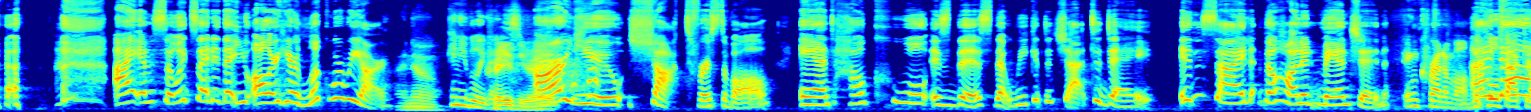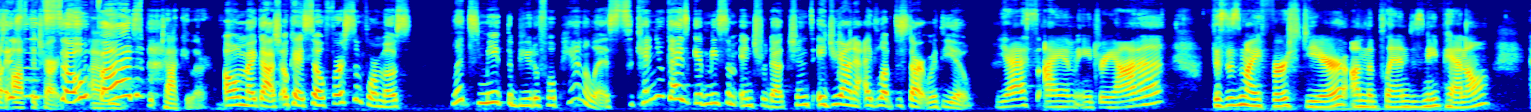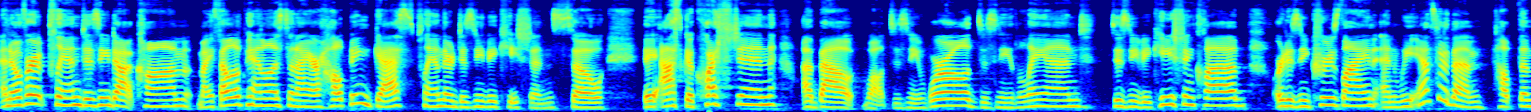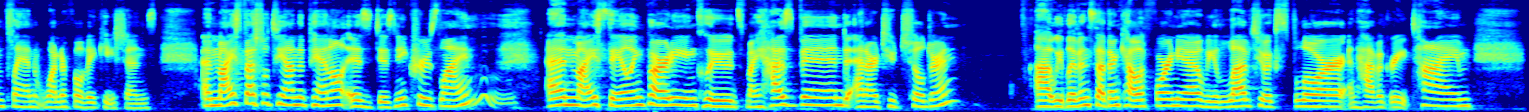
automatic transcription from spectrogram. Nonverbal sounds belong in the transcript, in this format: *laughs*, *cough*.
Hi. *laughs* I am so excited that you all are here. Look where we are. I know. Can you believe Crazy, it? right? Are you shocked, first of all? And how cool is this that we get to chat today inside the haunted mansion? Incredible. The cool know, factors isn't off the it charts. so Um, fun? spectacular. Oh my gosh. Okay, so first and foremost, let's meet the beautiful panelists. Can you guys give me some introductions? Adriana, I'd love to start with you. Yes, I am Adriana. This is my first year on the Plan Disney panel. And over at plandisney.com, my fellow panelists and I are helping guests plan their Disney vacations. So they ask a question about Walt Disney World, Disneyland, Disney Vacation Club, or Disney Cruise Line, and we answer them, help them plan wonderful vacations. And my specialty on the panel is Disney Cruise Line. Ooh. And my sailing party includes my husband and our two children. Uh, we live in Southern California. We love to explore and have a great time.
